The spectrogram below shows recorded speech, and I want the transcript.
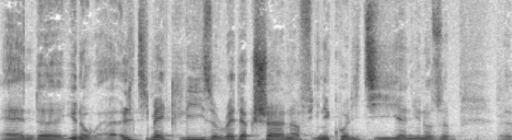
and uh, you know, ultimately, the reduction of inequality and you know the uh,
